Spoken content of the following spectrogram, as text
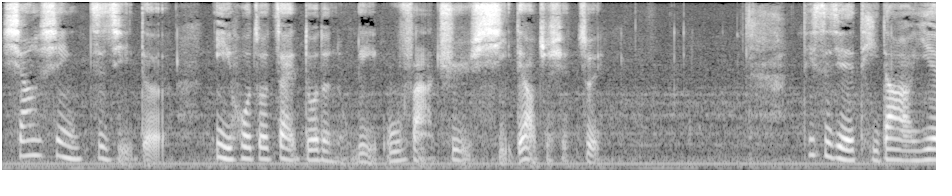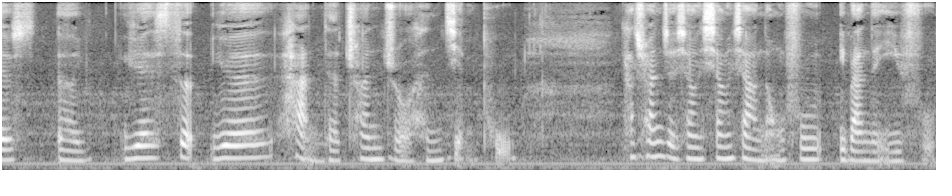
相信自己的意或做再多的努力，无法去洗掉这些罪。第四节提到耶呃约瑟约翰的穿着很简朴，他穿着像乡下农夫一般的衣服，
